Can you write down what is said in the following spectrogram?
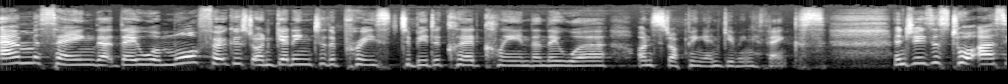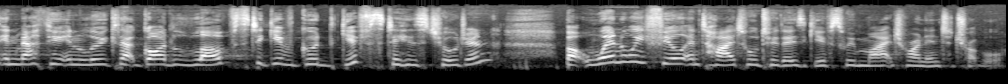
am saying that they were more focused on getting to the priest to be declared clean than they were on stopping and giving thanks. And Jesus taught us in Matthew and Luke that God loves to give good gifts to his children. But when we feel entitled to those gifts, we might run into trouble.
